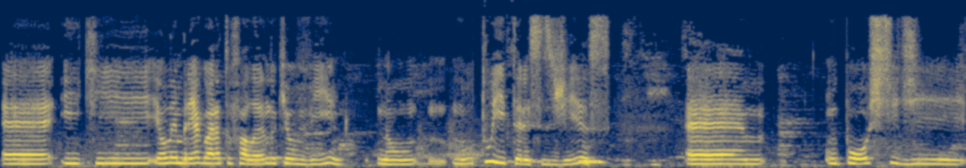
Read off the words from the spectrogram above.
É, e que eu lembrei agora, tu falando, que eu vi no, no Twitter esses dias é, um post de,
